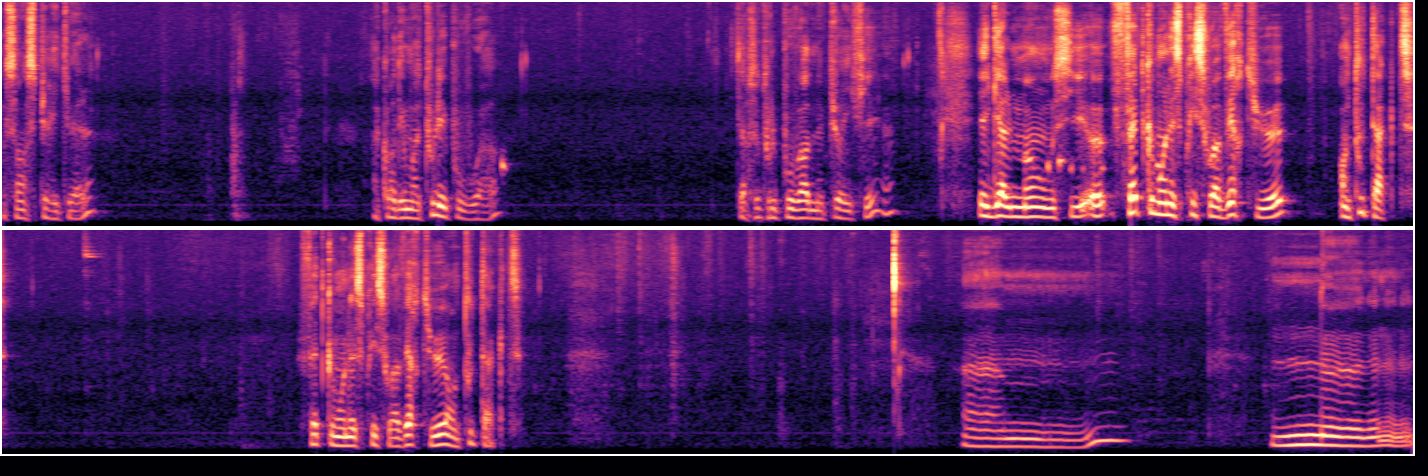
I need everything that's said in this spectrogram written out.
au sens spirituel, accordez-moi tous les pouvoirs, c'est-à-dire surtout le pouvoir de me purifier. Hein. Également aussi, euh, faites que mon esprit soit vertueux en tout acte. Faites que mon esprit soit vertueux en tout acte. Euh, Om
